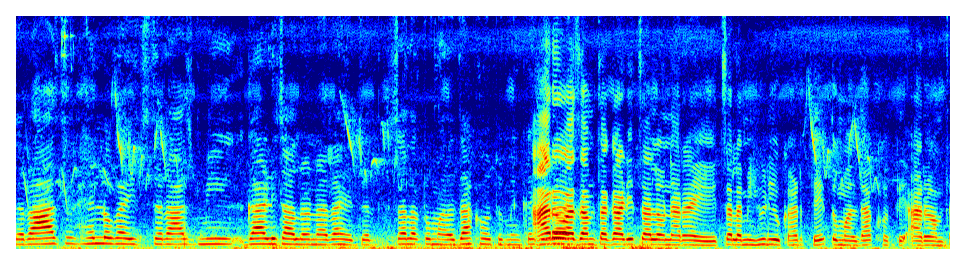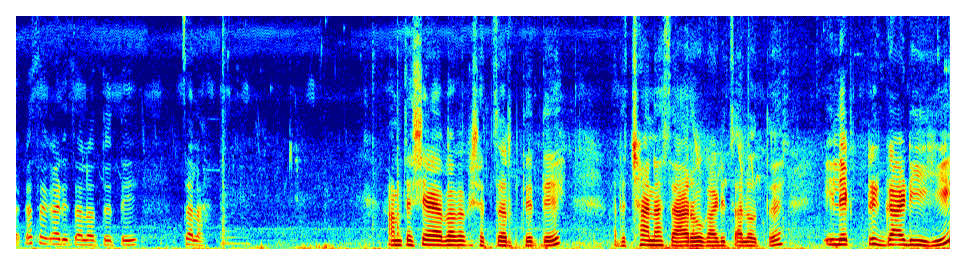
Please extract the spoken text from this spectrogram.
तर आज हॅलो गाईज तर आज मी गाडी चालवणार आहे. तर चला तुम्हाला दाखवतो मी कशी आरव गा- आज आमचा गाडी चालवणार आहे. चला मी व्हिडिओ काढते तुम्हाला दाखवते. आरव आमचा कसा गाडी चालवतो ते. चला. आमच्या शेळ्या बघा कशा चरते ते. आता छान असं आरव गाडी चालवतोय. इलेक्ट्रिक गाडी ही.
